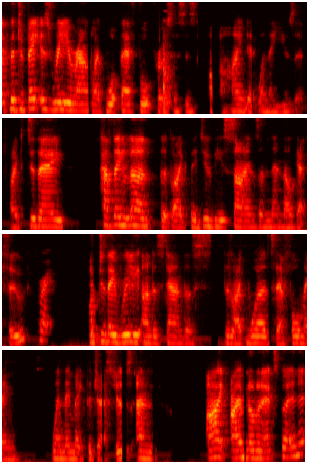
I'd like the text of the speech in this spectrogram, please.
Like the debate is really around like what their thought processes are behind it when they use it. Like do they have they learned that like they do these signs and then they'll get food? Right. or do they really understand the, the like words they're forming when they make the gestures? And i i'm not an expert in it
